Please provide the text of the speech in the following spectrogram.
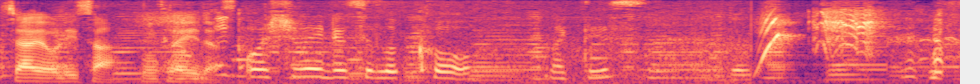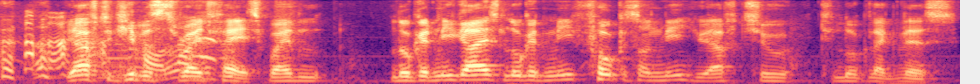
加油，Lisa，你可以的。 What should I do to look cool? Like this? You have to keep a straight face. Wait, look at me, guys. Look at me. Focus on me. You have to to look like this.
